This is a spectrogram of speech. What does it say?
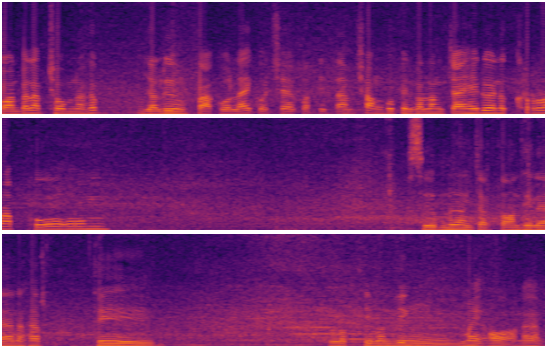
ก่อนไปรับชมนะครับ อย่าลืมฝากกดไลค์กดแชร์กดติดตามช่องเพื่อเป็นกำลังใจให้ด้วยนะครับผม สืบเนื่องจากตอนที่แล้วนะครับ ที่รถที่มันวิ่งไม่ออกนะครับ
